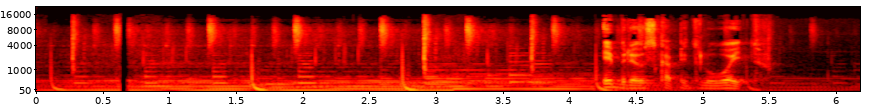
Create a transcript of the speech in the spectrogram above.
Hebreus capítulo 8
